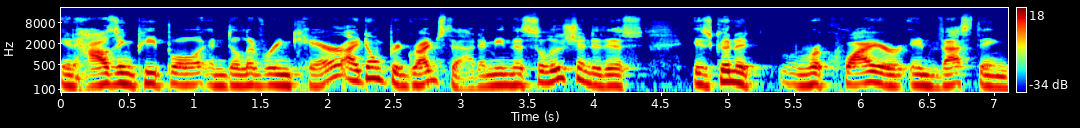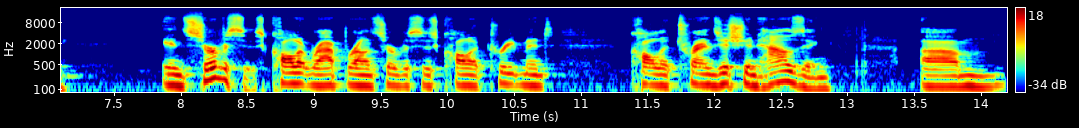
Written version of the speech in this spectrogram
in housing people and delivering care. I don't begrudge that. I mean, the solution to this is going to require investing in services. Call it wraparound services, call it treatment, call it transition housing. Um,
